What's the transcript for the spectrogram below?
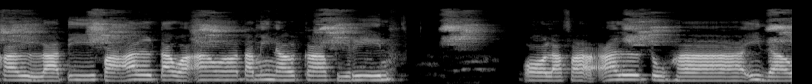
kallati fa'alta wa anta minal kafirin. Qala fa'altuha idza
